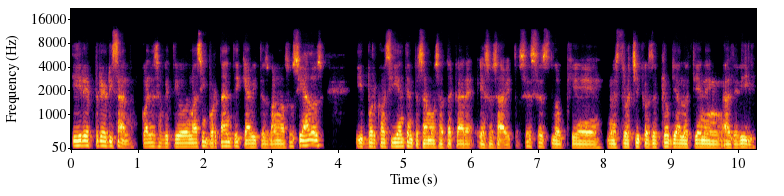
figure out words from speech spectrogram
ir priorizando cuál es el objetivo más importante y qué hábitos van asociados y por consiguiente empezamos a atacar esos hábitos. Eso es lo que nuestros chicos del club ya lo tienen al dedillo,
